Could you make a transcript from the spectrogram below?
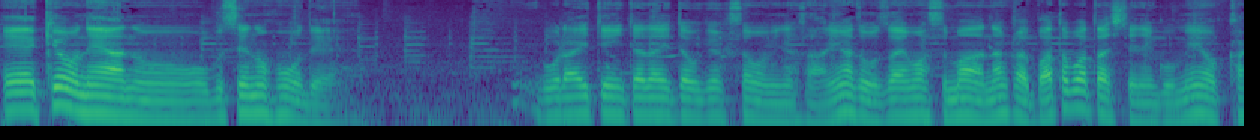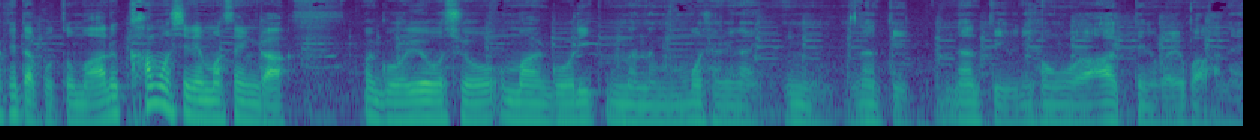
えー、今日ねあの小布施の方でご来店いただいたお客様皆さんありがとうございます。まあなんかバタバタしてねご迷惑かけたこともあるかもしれませんが、まあ、ご了承まあご理、まあ、申し訳ない、うん、なんてなんていう日本語があってのかよくわかんない。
